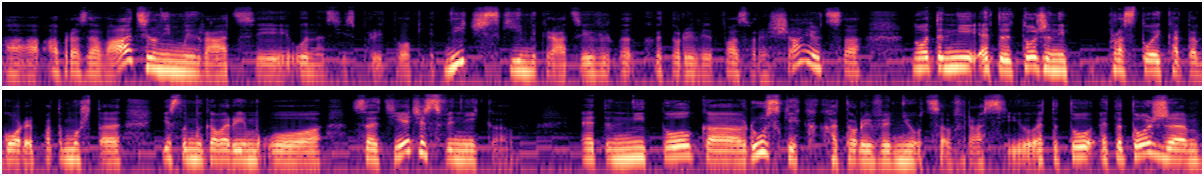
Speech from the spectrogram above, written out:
образовательной миграции, у нас есть приток этнические миграции, которые возвращаются, но это, не, это тоже не простой категории, потому что если мы говорим о соотечественниках, это не только русских, которые вернутся в Россию, это, то, это тоже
